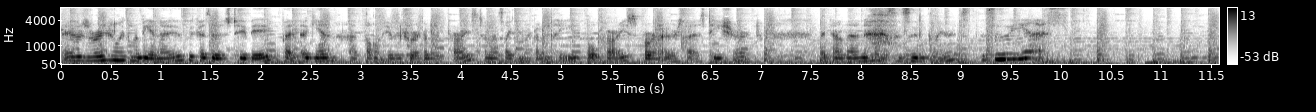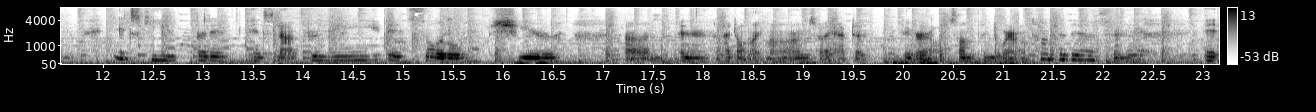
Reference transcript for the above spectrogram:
it was originally going to be a no because it was too big, but again, I thought it was regular priced, and I was like, I'm not going to pay full price for an oversized t-shirt. But now that I know this is in clearance, this is a yes. It's cute, but it, it's not for me. It's a little sheer um, and I don't like my arms, so I'd have to figure out something to wear on top of this, and it,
